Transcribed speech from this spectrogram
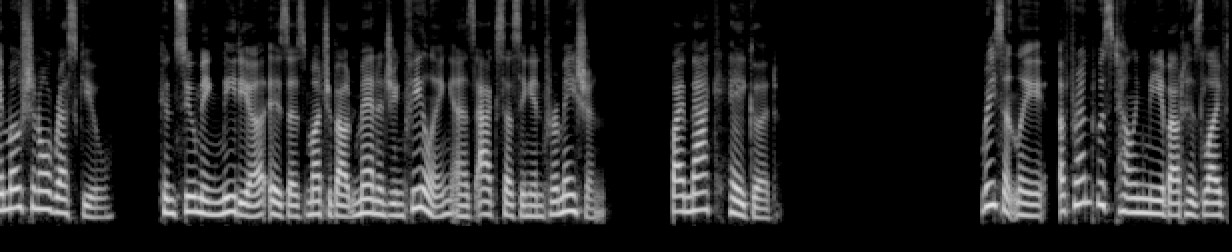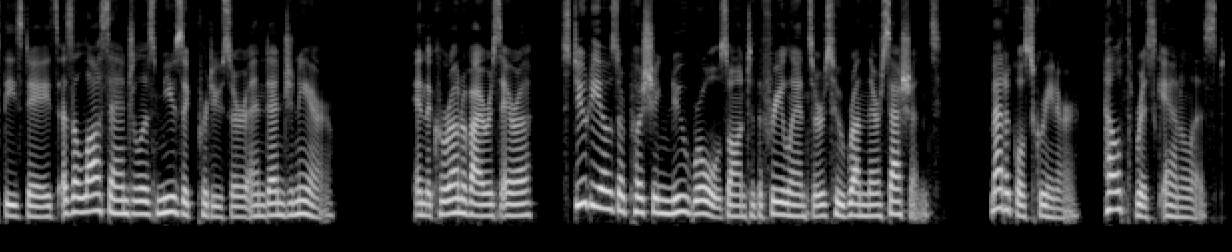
Emotional rescue. Consuming media is as much about managing feeling as accessing information. By Mack Hagood. Recently, a friend was telling me about his life these days as a Los Angeles music producer and engineer. In the coronavirus era, studios are pushing new roles onto the freelancers who run their sessions medical screener, health risk analyst,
